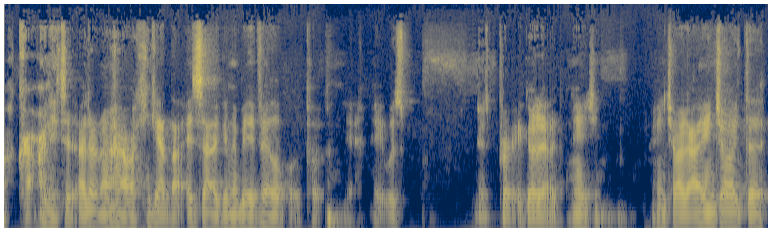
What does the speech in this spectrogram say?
oh crap, I need to. I don't know how I can get that. Is that going to be available? But yeah, it was. It was pretty good. I, enjoyed it. I enjoyed the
